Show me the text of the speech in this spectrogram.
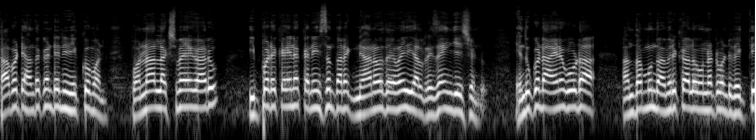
కాబట్టి అంతకంటే నేను ఎక్కువ మండి పొన్నాల లక్ష్మయ్య గారు ఇప్పటికైనా కనీసం తన జ్ఞానోదయం అయితే ఇవాళ రిజైన్ చేసిండు. ఎందుకంటే ఆయన కూడా అంతకుముందు అమెరికాలో ఉన్నటువంటి వ్యక్తి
